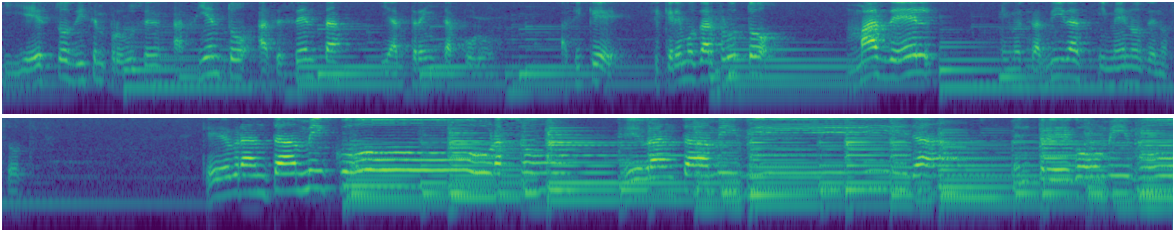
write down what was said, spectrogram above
Y estos dicen producen a ciento, a 60 y a 30 por uno. Así que si queremos dar fruto, más de Él en nuestras vidas y menos de nosotros. Quebranta mi corazón, quebranta mi vida, entrego mi voluntad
